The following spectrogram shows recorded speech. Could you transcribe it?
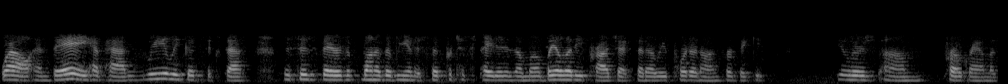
well, and they have had really good success. This is their, one of the units that participated in the mobility project that I reported on for Vicki Spuhler's um, program as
